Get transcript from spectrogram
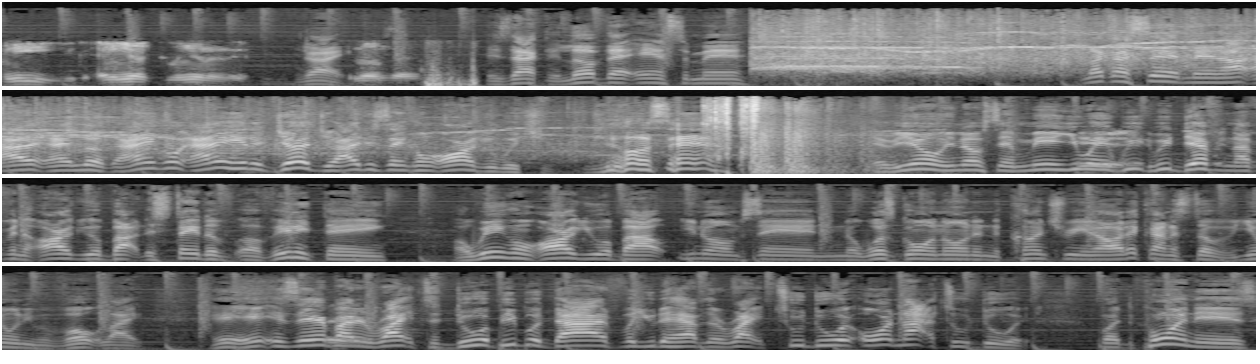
need in your community. Right. You know what I'm saying? Exactly. Love that answer, man. Like I said, man, I, I, I look, I ain't going, I ain't here to judge you. I just ain't gonna argue with you. You know what I'm saying? If you don't, you know what I'm saying. Me and you ain't, we, we definitely not gonna argue about the state of, of anything. Or we ain't gonna argue about, you know what I'm saying, you know what's going on in the country and all that kind of stuff. If you don't even vote, like, hey, is everybody right to do it? People died for you to have the right to do it or not to do it. But the point is,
